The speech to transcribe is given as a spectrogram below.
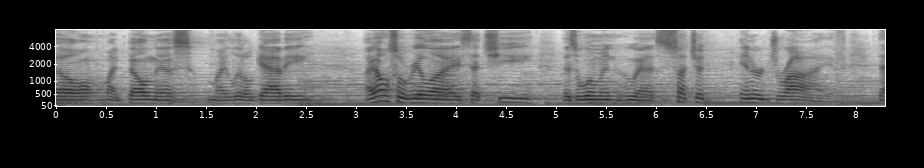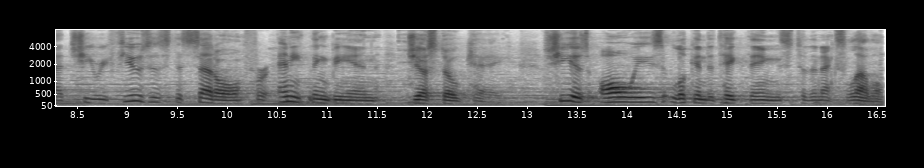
Bell, my Bellness, my little Gabby. I also realize that she is a woman who has such an inner drive that she refuses to settle for anything being just okay. She is always looking to take things to the next level.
